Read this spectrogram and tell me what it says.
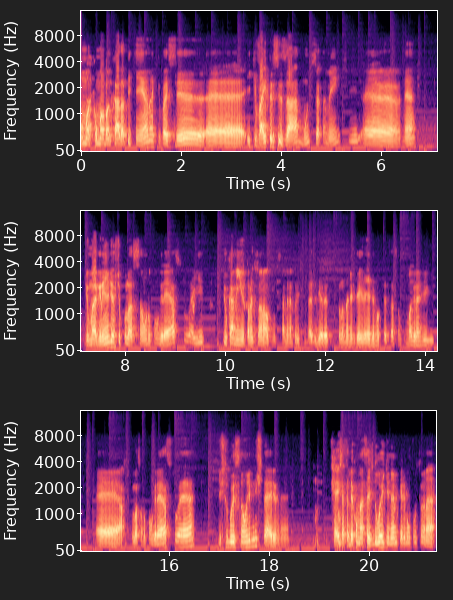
uma, com uma bancada pequena que vai ser. É, e que vai precisar, muito certamente, é, né, de uma grande articulação no Congresso. Aí e o caminho tradicional, gente sabe na política brasileira, pelo menos desde a redemocratização, com uma grande é, articulação no Congresso, é distribuição de ministérios, né? Resta saber como essas duas dinâmicas vão funcionar.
